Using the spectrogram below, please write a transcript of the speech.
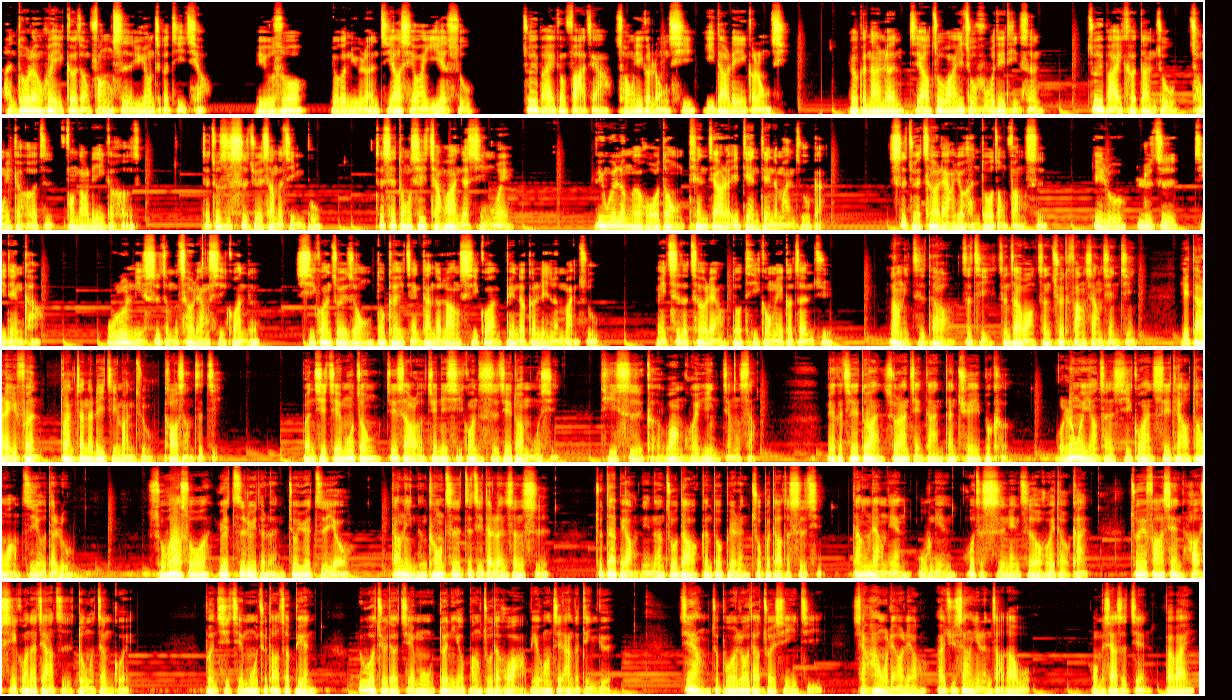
很多人会以各种方式运用这个技巧，比如说，有个女人只要写完一页书，就会把一根发夹从一个容器移到另一个容器；有个男人只要做完一组伏地挺身，就会把一颗弹珠从一个盒子放到另一个盒子。这就是视觉上的进步。这些东西强化你的行为，并为任何活动添加了一点点的满足感。视觉测量有很多种方式，例如日志、几点卡。无论你是怎么测量习惯的，习惯追踪都可以简单的让习惯变得更令人满足。每次的测量都提供了一个证据，让你知道自己正在往正确的方向前进，也带来一份短暂的立即满足，犒赏自己。本期节目中介绍了建立习惯的四阶段模型：提示、渴望、回应、奖赏。每个阶段虽然简单，但缺一不可。我认为养成习惯是一条通往自由的路。俗话说，越自律的人就越自由。当你能控制自己的人生时，就代表你能做到更多别人做不到的事情。当两年、五年或者十年之后回头看，就会发现好习惯的价值多么珍贵。本期节目就到这边。如果觉得节目对你有帮助的话，别忘记按个订阅，这样就不会漏掉最新一集。想和我聊聊，IG 上也能找到我。我们下次见，拜拜。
